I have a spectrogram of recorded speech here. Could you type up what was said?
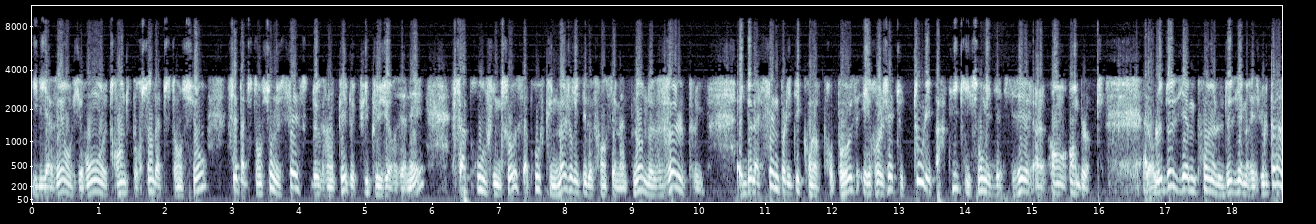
il y avait environ 30% d'abstention. Cette abstention ne cesse de grimper depuis plusieurs années. Ça prouve une chose, ça prouve qu'une majorité de Français maintenant ne veulent plus de la scène politique qu'on leur propose et rejettent tous les partis qui sont médiatisés euh, en, bloc. Alors le deuxième point, le deuxième résultat,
